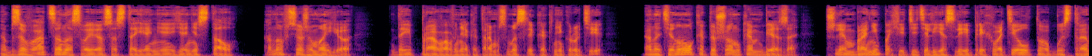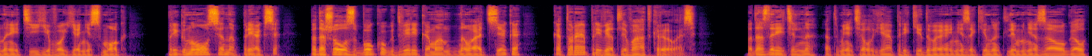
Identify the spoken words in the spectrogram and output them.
Обзываться на свое состояние я не стал. Оно все же мое. Да и право в некотором смысле, как ни крути. А натянул капюшон комбеза. Шлем брони похититель, если и прихватил, то быстро найти его я не смог. Пригнулся, напрягся, подошел сбоку к двери командного отсека, которая приветливо открылась. «Подозрительно», — отметил я, прикидывая, не закинуть ли мне за угол,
